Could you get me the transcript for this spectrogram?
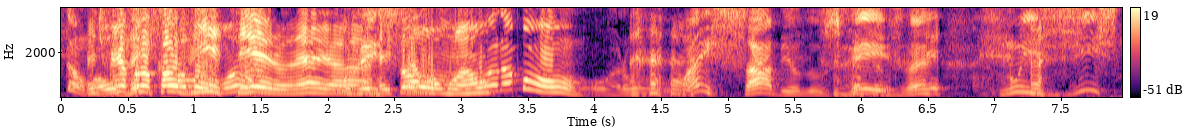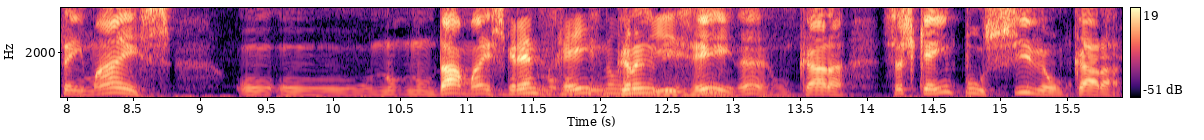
então, a gente podia colocar Salomão, o vinheteiro, né? O rei, rei Salomão, Salomão era bom. Era o mais sábio dos reis, né? Não existem mais um, um, não, não, dá mais grandes um, reis um não grande existem. rei, né? Um cara, você acha que é impossível um cara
